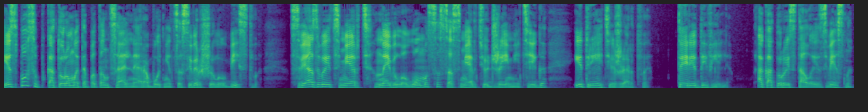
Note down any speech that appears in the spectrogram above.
И способ, которым эта потенциальная работница совершила убийство, связывает смерть Невилла Ломаса со смертью Джейми Тига и третьей жертвы, Терри Девилля, о которой стало известно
